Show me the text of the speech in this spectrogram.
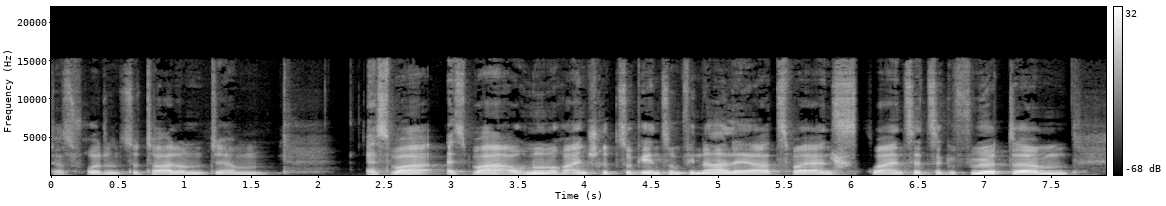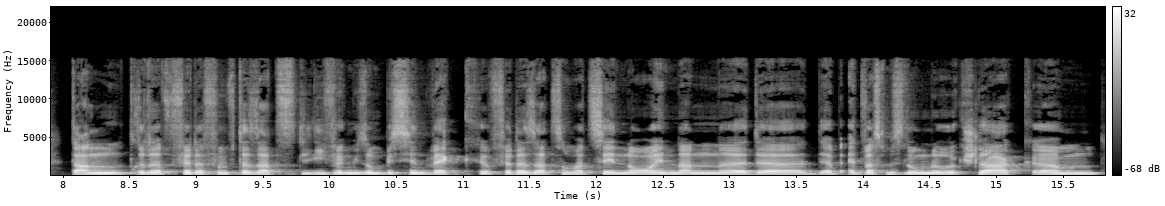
Das freut uns total und ähm, es war, es war auch nur noch ein Schritt zu gehen zum Finale, ja. 2-1, 2-1 Sätze geführt. Ähm, dann dritter, vierter, fünfter Satz lief irgendwie so ein bisschen weg. Vierter Satz nochmal 10-9, dann äh, der, der etwas misslungene Rückschlag ähm,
